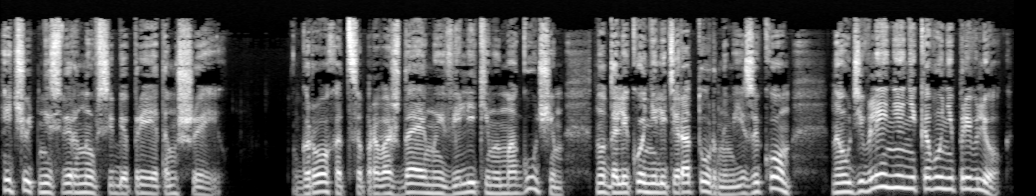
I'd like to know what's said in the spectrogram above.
и чуть не свернув себе при этом шею. Грохот, сопровождаемый великим и могучим, но далеко не литературным языком, на удивление никого не привлек.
